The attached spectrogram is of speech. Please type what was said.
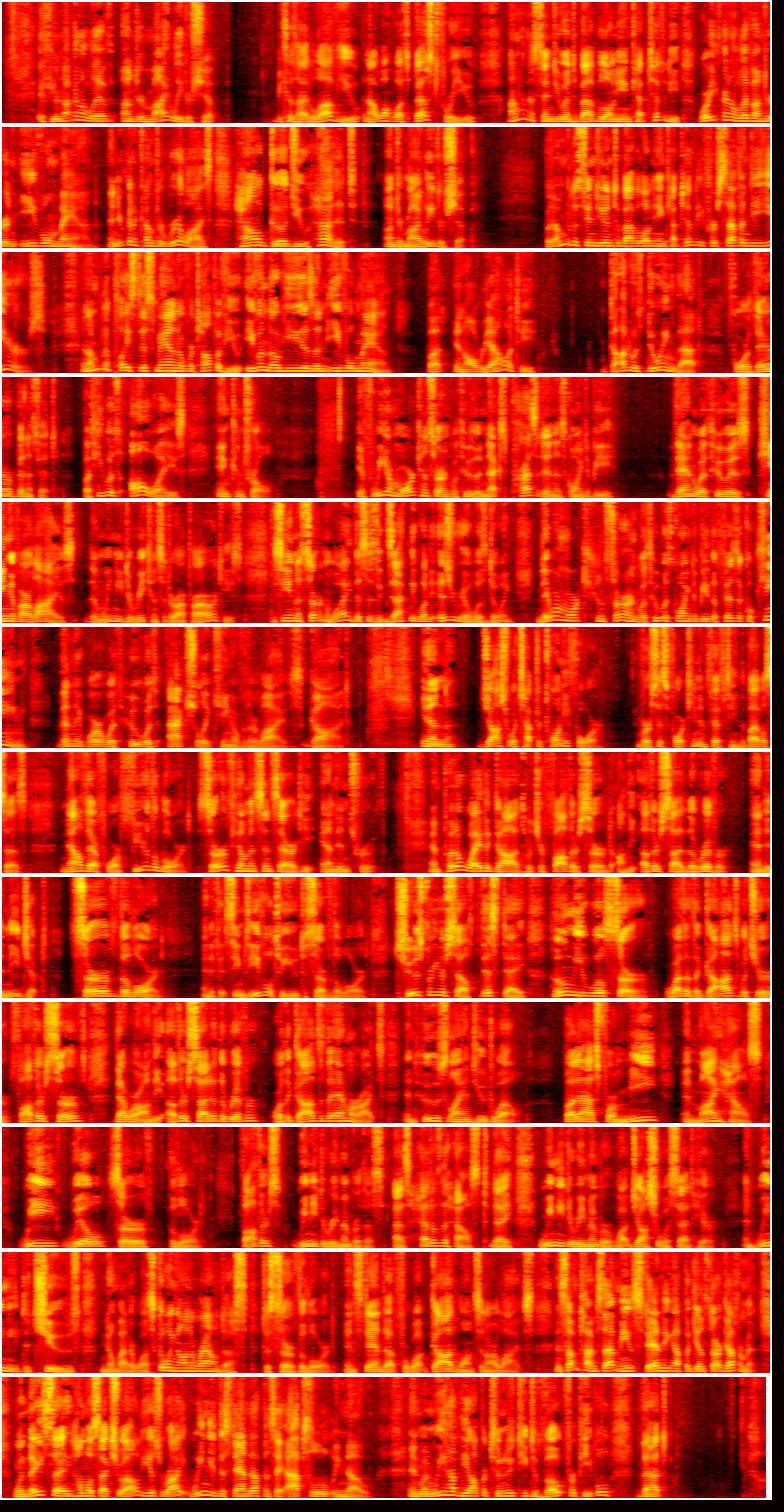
if you're not going to live under my leadership, because I love you and I want what's best for you, I'm going to send you into Babylonian captivity where you're going to live under an evil man. And you're going to come to realize how good you had it under my leadership. But I'm going to send you into Babylonian captivity for 70 years. And I'm going to place this man over top of you, even though he is an evil man. But in all reality, God was doing that for their benefit, but He was always in control. If we are more concerned with who the next president is going to be than with who is king of our lives, then we need to reconsider our priorities. You see, in a certain way, this is exactly what Israel was doing. They were more concerned with who was going to be the physical king than they were with who was actually king over their lives God. In Joshua chapter 24, verses 14 and 15, the Bible says, Now therefore fear the Lord, serve him in sincerity and in truth, and put away the gods which your fathers served on the other side of the river and in Egypt. Serve the Lord. And if it seems evil to you to serve the Lord, choose for yourself this day whom you will serve, whether the gods which your fathers served that were on the other side of the river, or the gods of the Amorites, in whose land you dwell. But as for me and my house, we will serve the Lord. Fathers, we need to remember this. As head of the house today, we need to remember what Joshua said here. And we need to choose, no matter what's going on around us, to serve the Lord and stand up for what God wants in our lives. And sometimes that means standing up against our government. When they say homosexuality is right, we need to stand up and say absolutely no. And when we have the opportunity to vote for people that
